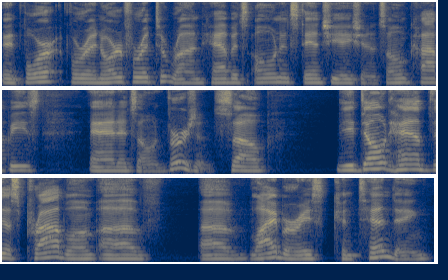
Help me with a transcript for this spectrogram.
and for, for in order for it to run, have its own instantiation, its own copies, and its own versions. So you don't have this problem of of libraries contending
